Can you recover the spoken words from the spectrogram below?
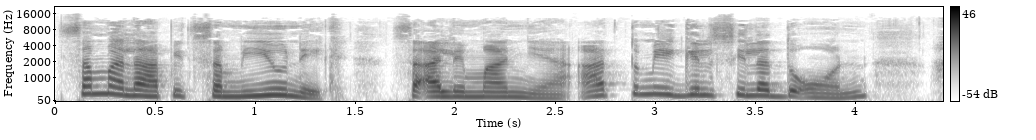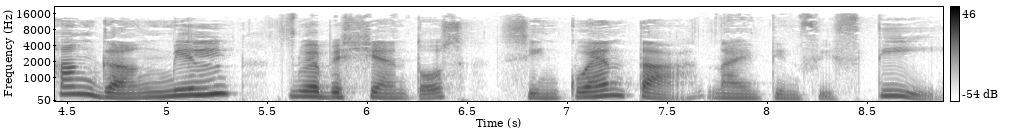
sa malapit sa Munich sa Alemanya at tumigil sila doon hanggang 1950, 1950.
